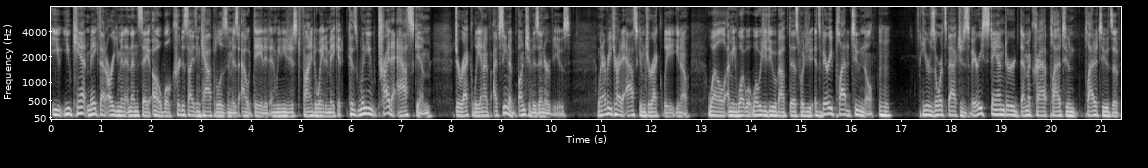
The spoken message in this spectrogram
you you can't make that argument and then say, "Oh, well, criticizing capitalism is outdated and we need to just find a way to make it." Because when you try to ask him directly, and I've I've seen a bunch of his interviews, whenever you try to ask him directly, you know, well, I mean, what what, what would you do about this? What you? It's very platitudinal. Mm-hmm. He resorts back to just very standard Democrat platitude platitudes of,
